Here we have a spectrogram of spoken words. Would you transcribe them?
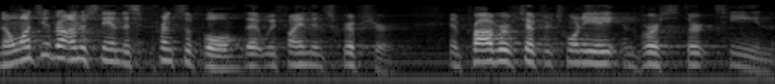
now, I want you to understand this principle that we find in Scripture. In Proverbs chapter 28 and verse 13.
